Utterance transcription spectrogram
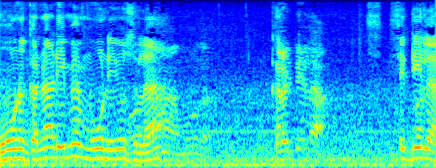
மூணு கண்ணாடியுமே மூணு யூஸ் இல்லை. சிட்டில. சிட்டியில்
